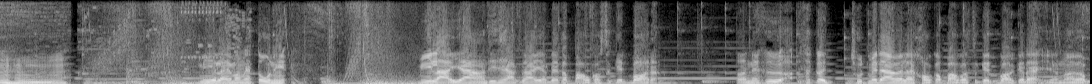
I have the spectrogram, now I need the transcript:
อือหือ มีอะไรบ้างในตู้นี้ มีหลายอย่างที่อยากได้อยากได้กระเป๋ากับสเก็ตบอร์ดอะตอนนี้คือถ้าเกิดชุดไม่ได้เวลาขอกระเป๋ากับสเก็ตบอร์ดก็ได้อย่างน้อยแบบ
